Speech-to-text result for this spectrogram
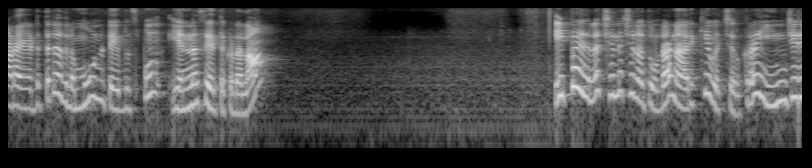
கடாய் எடுத்துட்டு அதில் மூணு டேபிள் ஸ்பூன் எண்ணெய் சேர்த்துக்கிடலாம். இப்போ இதில் சின்ன சின்ன துண்டாக நறுக்கி வச்சுருக்கிற இஞ்சி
